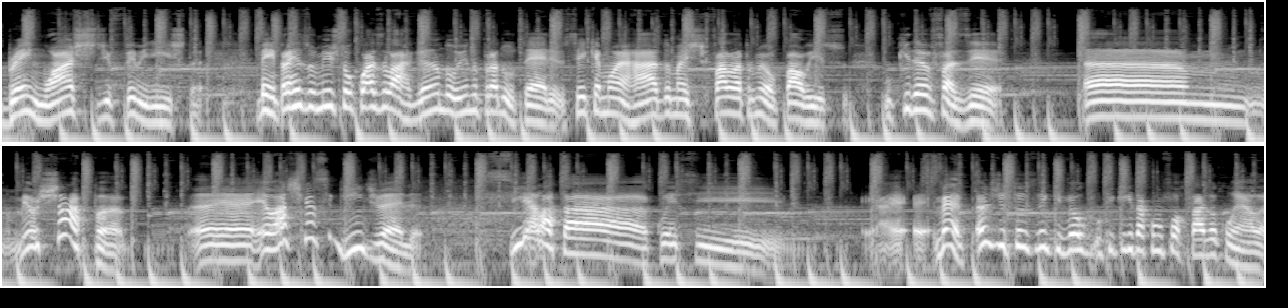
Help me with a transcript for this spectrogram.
Brainwash de feminista. Bem, para resumir, estou quase largando ou indo para adultério. Sei que é mal errado, mas fala pro meu pau isso. O que devo fazer? Um, meu chapa, é, eu acho que é o seguinte, velho. Se ela tá com esse. É, é, velho, antes de tudo, você tem que ver o, o que, que tá confortável com ela.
